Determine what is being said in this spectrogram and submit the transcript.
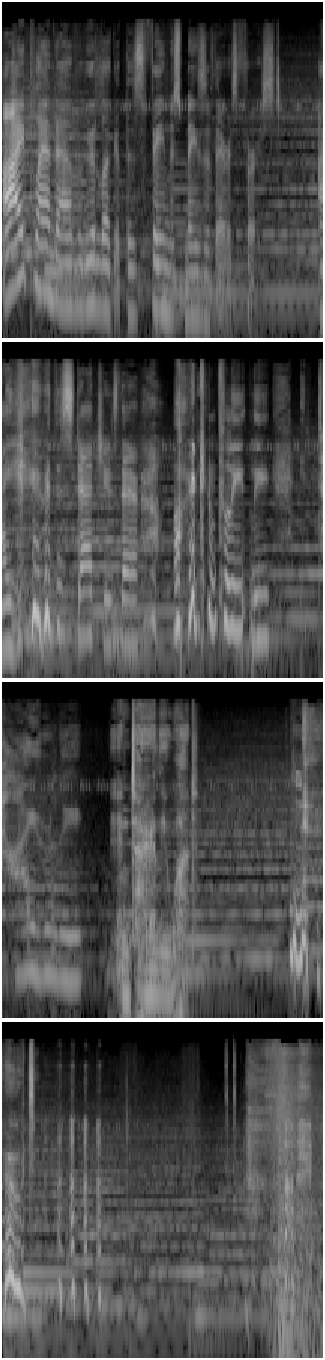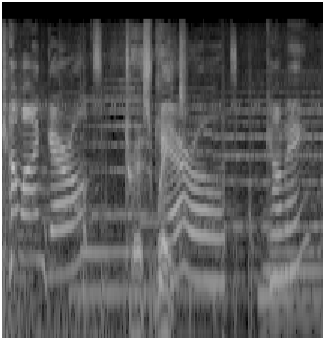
I plan to have a good look at this famous maze of theirs first. I hear the statues there are completely, entirely Entirely what? nude. Come on, Geralt. Triss, wait. Geralt, coming?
